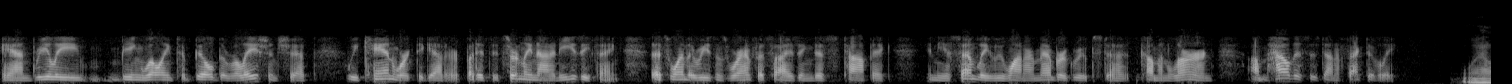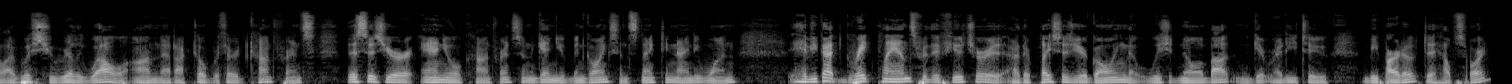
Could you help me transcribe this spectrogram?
and really being willing to build the relationship we can work together but it's, it's certainly not an easy thing. That's one of the reasons we're emphasizing this topic in the assembly. We want our member groups to come and learn um, how this is done effectively well, I wish you really well on that October 3rd conference. This is your annual conference, and again, you've been going since 1991. Have you got great plans for the future? Are there places you're going that we should know about and get ready to be part of to help support?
